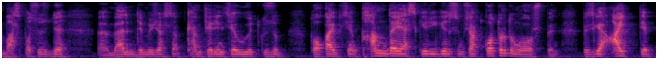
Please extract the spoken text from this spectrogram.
баспасөзде мәлімдеме жасап конференция өткізіп тоқаев сен қандай әскери келісімшартқа отырдың орыспен бізге айт деп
